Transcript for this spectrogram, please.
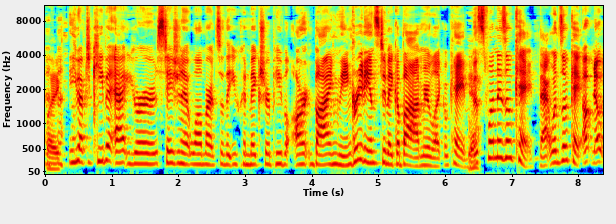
Like, you have to keep it at your station at Walmart so that you can make sure people aren't buying the ingredients to make a bomb. You're like, okay, Yeah. this one is okay. That one's okay. Oh, no,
